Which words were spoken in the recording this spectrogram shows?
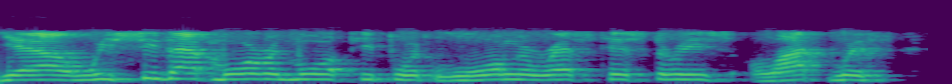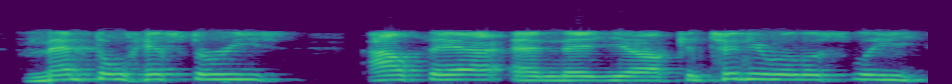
Yeah, we see that more and more. People with long arrest histories, a lot with mental histories out there, and they uh, continuously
